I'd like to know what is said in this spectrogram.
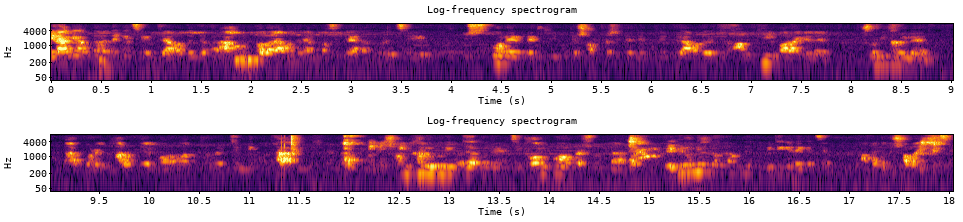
এর আগে আপনারা দেখেছেন যে আমাদের যখন আগরতলায় আমাদের অ্যাম্বাসিতে অ্যাটাক হয়েছে, ইসকনের নেতৃত্বে, সন্ত্রাসীদের নেতৃত্বে আমাদের একজন আলকি মারা গেলেন, শহীদ হইলেন। তারপরে ভারতের গণমাধ্যমের যে মিথ্যা মানে সংখ্যালঘু নির্যাতনের যে গল্প আমরা শুনলাম, এগুলো নিয়ে যখন আমাদেরকে মিটিংয়ে ডেকেছেন, আমরা কিন্তু সবাই গেছে।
